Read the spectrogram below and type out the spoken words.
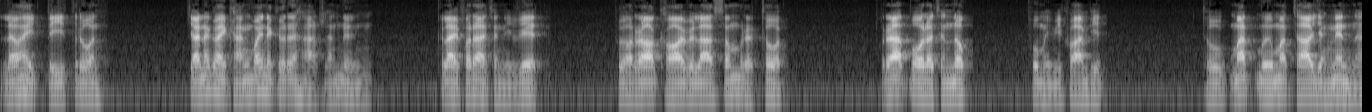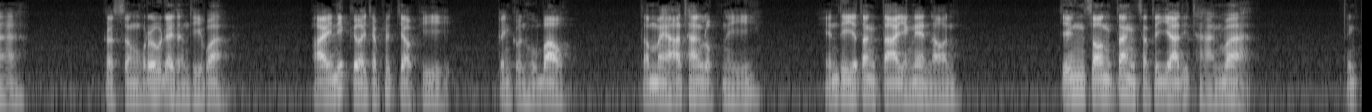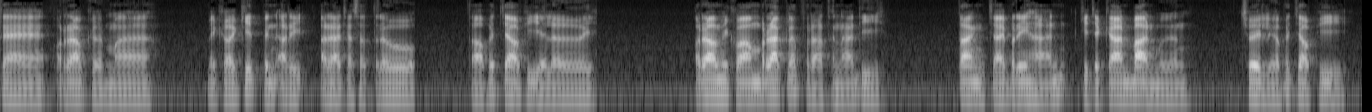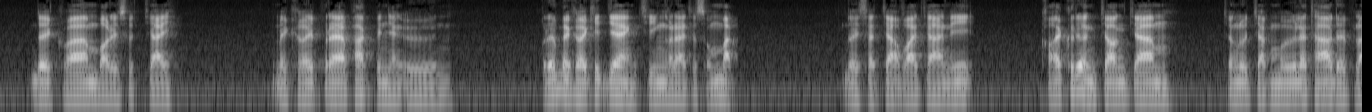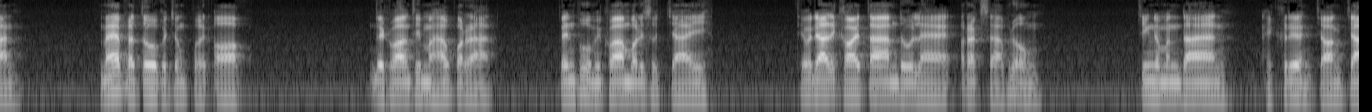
แล้วให้ตีตรวน จากนั้นก็ให้ขังไว้ในกระหาดหลังหนึ่ง ใกล้พระราชนิเวศ เพื่อรอคอยเวลาสำเร็จโทษ พระโปรชนก ผู้ไม่มีความผิด ถูกมัดมือมัดเท้าอย่างแน่นหนา ก็ทรงรู้ได้ทันทีว่า ภัยนี้เกิดจากพระเจ้าพี่เป็นคนหูเบาทำไมหาทางหลบหนี เห็นทีจะต้องตายอย่างแน่นอน จึงทรงตั้งสัตยาธิฐานว่า ตั้งแต่เราเกิดมา ไม่เคยคิดเป็นอริอราชศัตรู ต่อพระเจ้าพี่เลย เรามีความรักและปรารถนาดี ตั้งใจบริหารกิจการบ้านเมือง ช่วยเหลือพระเจ้าพี่ ด้วยความบริสุทธิ์ใจ ไม่เคยแปรพักเป็นอย่างอื่น หรือไม่เคยคิดแย่งชิงราชสมบัติ โดยสัจจวาจานี้ ขอให้เครื่องจองจำจงหลุดจากมือและเท้าโดยพลัน แม้ประตูก็จงเปิดออกด้วยความที่มหาปราชเป็นผู้มีความบริสุทธิ์ใจ เทวดาที่คอยตามดูแลรักษาพระองค์ จึงดมันดาลให้เครื่องจองจ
